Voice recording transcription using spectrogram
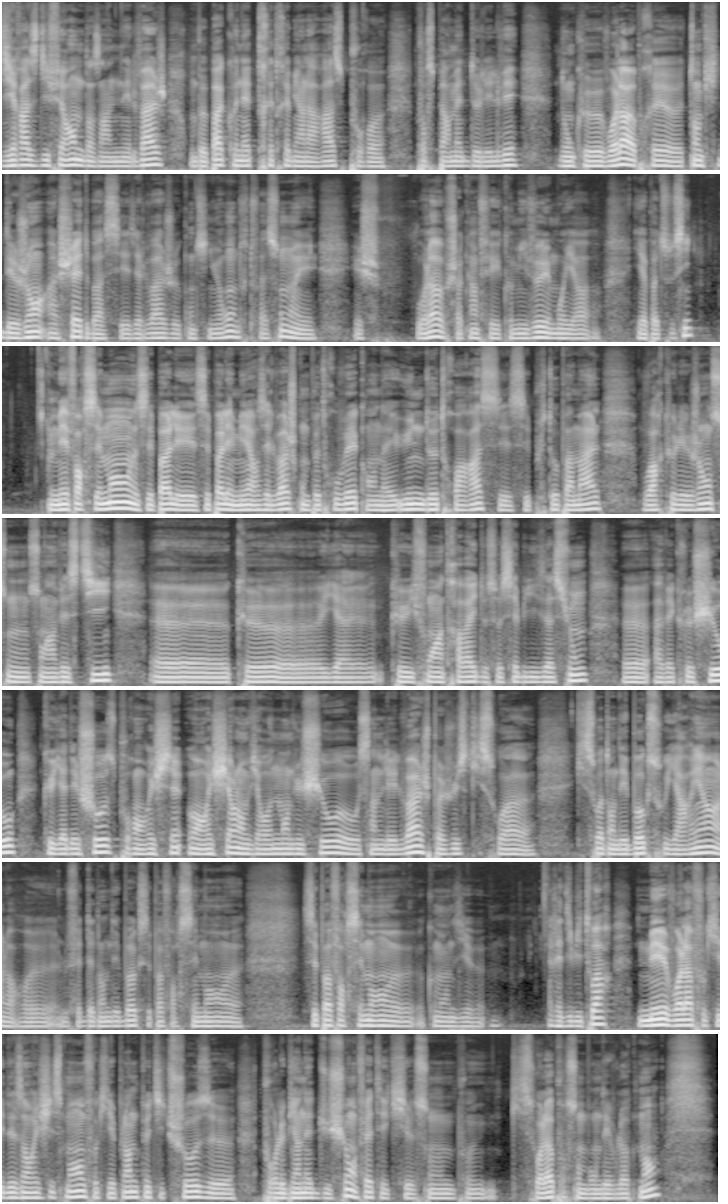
10 euh, races différentes dans un élevage, on peut pas connaître très très bien la race pour, pour se permettre de l'élever. Donc voilà, après, tant que des gens achètent, bah, ces élevages continueront de toute façon et, voilà, chacun fait comme il veut et moi, il n'y a, y a pas de souci. Mais forcément, c'est pas les c'est pas les meilleurs élevages qu'on peut trouver quand on a une, deux, trois races, c'est plutôt pas mal. Voir que les gens sont, sont investis, euh, que euh, qu'ils font un travail de sociabilisation euh, avec le chiot, qu'il y a des choses pour enrichir enrichir l'environnement du chiot au sein de l'élevage, pas juste qu'il soit qu'il soit dans des box où il y a rien. Alors le fait d'être dans des box, c'est pas forcément c'est pas forcément comment on rédhibitoire, mais voilà, faut qu'il y ait des enrichissements, faut qu'il y ait plein de petites choses euh, pour le bien-être du chiot en fait et qui sont qui soit là pour son bon développement.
